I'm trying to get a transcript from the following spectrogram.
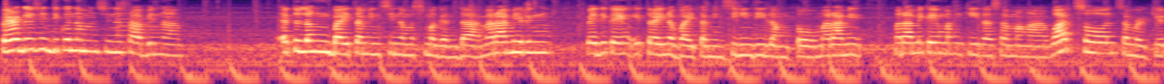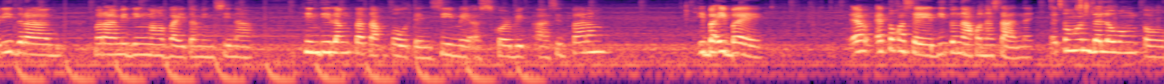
Pero guys, hindi ko naman sinasabi na ito lang vitamin C na mas maganda. Marami ring pwede kayong itry na vitamin C, hindi lang to. Marami, marami kayong makikita sa mga Watson, sa Mercury Drug, marami ding mga vitamin C na hindi lang tatak potency, may ascorbic acid. Parang iba-iba eh. E- Eto kasi, dito na ako nasanay. Etong ang dalawang to,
